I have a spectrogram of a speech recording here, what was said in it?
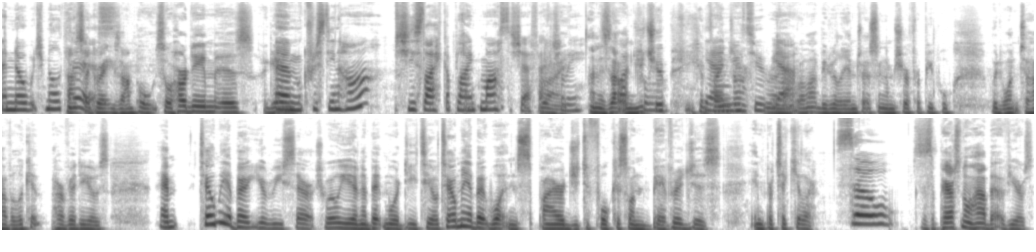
and know which milk that's it a great example so her name is again Um, Christine Ha. She's like a blind master chef, actually. Right. And is that on quite cool. YouTube? You can Yeah, find on her. YouTube, Right. yeah. Well, that'd be really interesting. I'm sure for people would want to have a look at her videos. Um, tell me about your research, will you, in a bit more detail? Tell me about what inspired you to focus on beverages in particular. So this Is a personal habit of yours?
